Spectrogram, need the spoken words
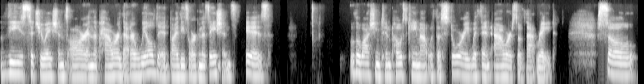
these situations are and the power that are wielded by these organizations is the Washington Post came out with a story within hours of that raid. So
